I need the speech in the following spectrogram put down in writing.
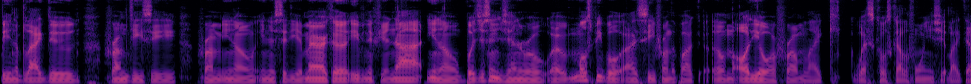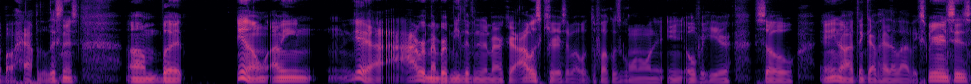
being a black dude from DC, from you know inner city America, even if you're not, you know, but just in general, uh, most people I see from the pod, on the audio are from like West Coast California, shit like that. About half of the listeners, um, but you know, I mean, yeah, I remember me living in America. I was curious about what the fuck was going on in, in, over here. So, and, you know, I think I've had a lot of experiences.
